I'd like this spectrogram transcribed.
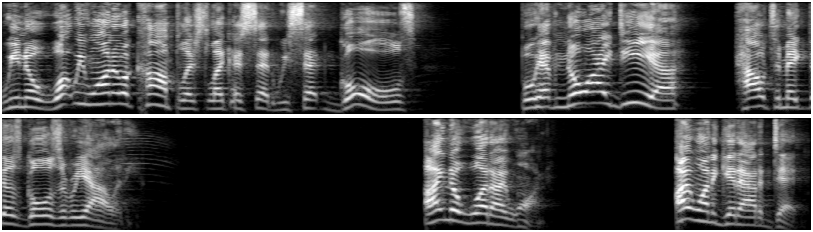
We know what we want to accomplish. Like I said, we set goals, but we have no idea how to make those goals a reality. I know what I want. I want to get out of debt.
